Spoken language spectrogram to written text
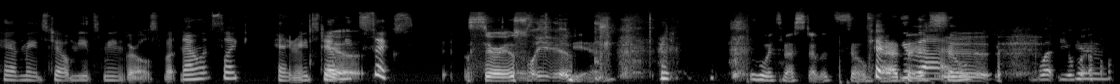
Handmaid's Tale meets Mean Girls, but now it's like Handmaid's Tale Yeah. meets Six. Seriously. Yeah. Ooh, it's messed up. It's so Take bad, but that. it's so it, What you Yeah. will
